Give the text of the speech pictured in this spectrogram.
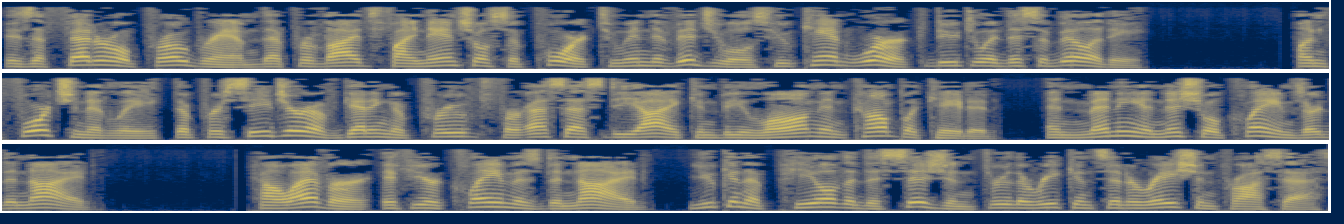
is a federal program that provides financial support to individuals who can't work due to a disability. Unfortunately, the procedure of getting approved for SSDI can be long and complicated, and many initial claims are denied. However, if your claim is denied, you can appeal the decision through the reconsideration process.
